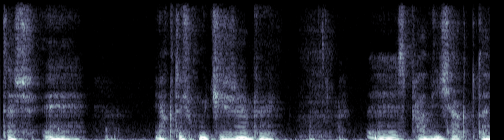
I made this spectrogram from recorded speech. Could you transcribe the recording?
też e, jak ktoś mówi ciszy, żeby e, sprawdzić jak tutaj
